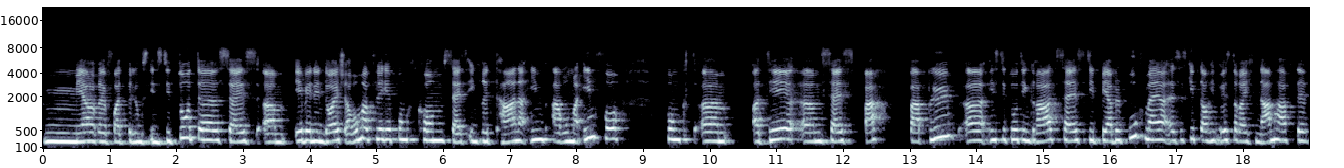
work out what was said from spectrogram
mehrere Fortbildungsinstitute, sei es ähm, eben in Deutsch aromapflege.com, sei es Ingrid Kahner im aromainfo.at, ähm, sei es Bach Bablü äh, Institut in Graz, sei es die Bärbel Buchmeier. Also es gibt auch in Österreich namhafte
